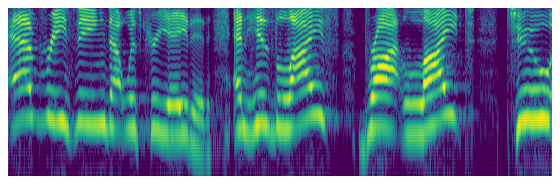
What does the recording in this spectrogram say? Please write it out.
everything that was created, and His life brought light to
